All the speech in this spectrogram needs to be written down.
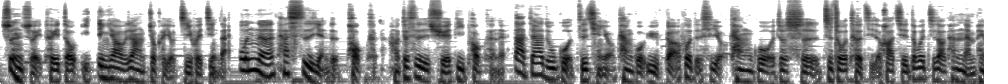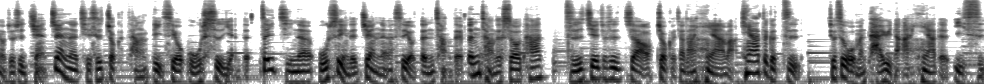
顺水推舟，一定要让 Joke 有机会进来。温呢，他饰演的 Poke，好，就是学弟 Pok 呢。大家如果之前有看过预告，或者是有看过就是制作特辑的话，其实都会知道她的男朋友就是 Jane。Jane 呢，其实 Joke 堂弟是由吴饰演的。这一集呢，吴饰演的 Jane 呢是有登场的。登场的时候，他直接就是叫 Joke 叫他兄嘛，兄这个字就是我们台语的阿兄的意思，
